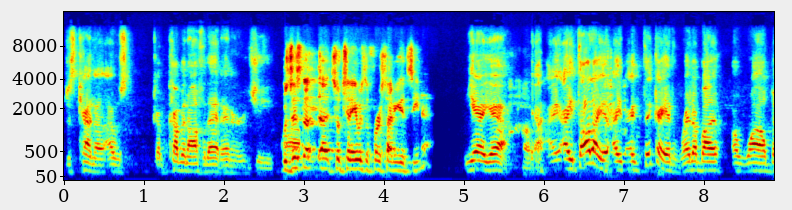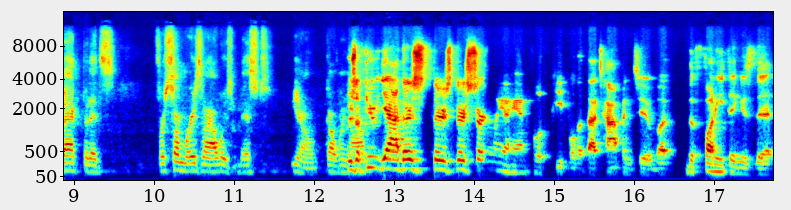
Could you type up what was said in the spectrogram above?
just kind of I was I'm coming off of that energy. Was this Um, the, uh, so today was the first time you had seen it? Yeah, yeah, Okay. yeah. I, I thought I, I I think I had read about it a while back, but it's for some reason I always missed you know going. There's on. a few, yeah. There's there's there's certainly a handful of people that that's happened to, but the funny thing is that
